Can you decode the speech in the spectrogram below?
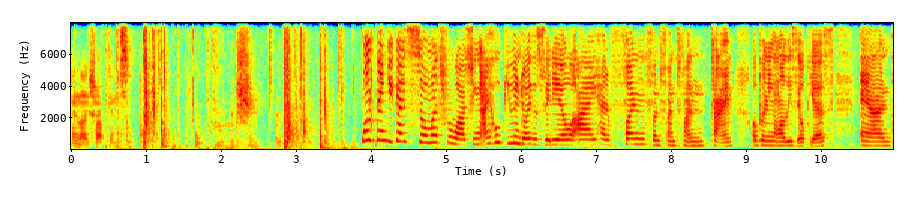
I like Shopkins. Well, thank you guys so much for watching. I hope you enjoyed this video. I had a fun, fun, fun, fun time opening all these LPS. And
